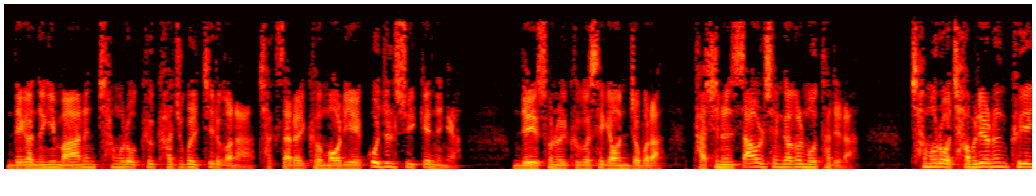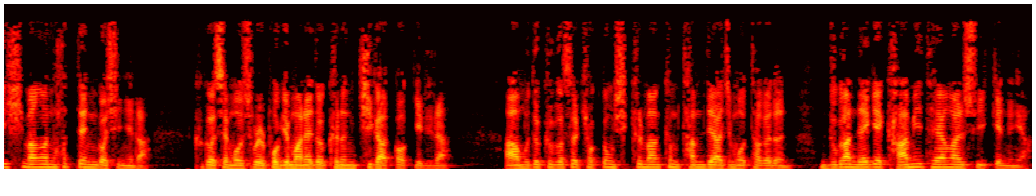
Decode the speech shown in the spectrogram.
내가 능히 많은 창으로 그 가죽을 찌르거나 작사를 그 머리에 꽂을 수 있겠느냐? 내 손을 그것에게 얹어보라. 다시는 싸울 생각을 못하리라. 참으로 잡으려는 그의 희망은 헛된 것이니라. 그것의 모습을 보기만 해도 그는 기가 꺾이리라. 아무도 그것을 격동시킬 만큼 담대하지 못하거든 누가 내게 감히 대항할 수 있겠느냐?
